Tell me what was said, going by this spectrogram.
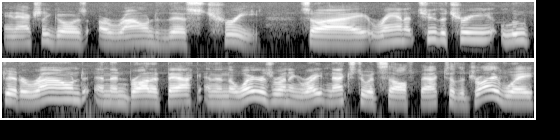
and actually goes around this tree. So I ran it to the tree, looped it around, and then brought it back. And then the wire is running right next to itself back to the driveway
